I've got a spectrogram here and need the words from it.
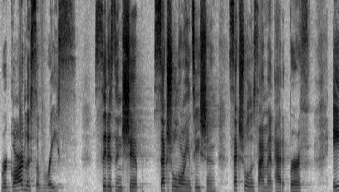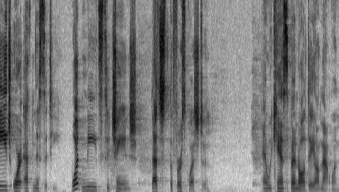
regardless of race, citizenship, sexual orientation, sexual assignment at birth, age, or ethnicity? What needs to change? That's the first question. And we can't spend all day on that one.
